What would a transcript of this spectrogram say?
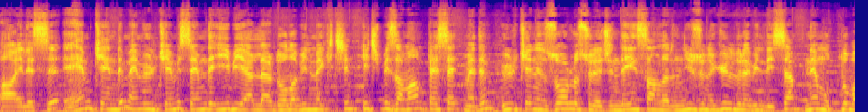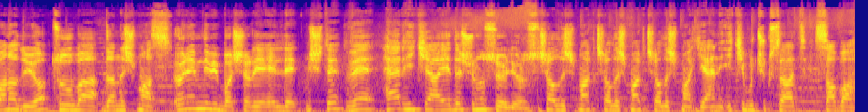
ailesi. E, hem kendim hem ülkemiz hem de iyi bir yerlerde olabilmek için hiçbir zaman pes etmedim. Ülkenin zorlu sürecinde insanların yüzünü güldürebildiysem ne mutlu bana diyor Tuğba Danışmaz. Önemli bir başarıyı elde etmişti ve her hikayede şunu söylüyoruz. Çalışmak, çalışmak, çalışmak. Yani iki buçuk saat sabah,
